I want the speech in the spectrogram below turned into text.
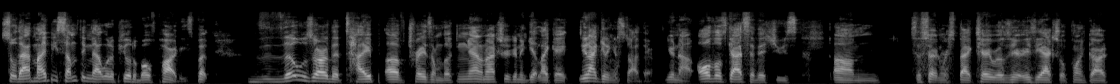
so that might be something that would appeal to both parties. But those are the type of trades I'm looking at. I'm not sure you're going to get like a. You're not getting a star there. You're not. All those guys have issues. Um, to a certain respect. Terry Rozier is the actual point guard.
